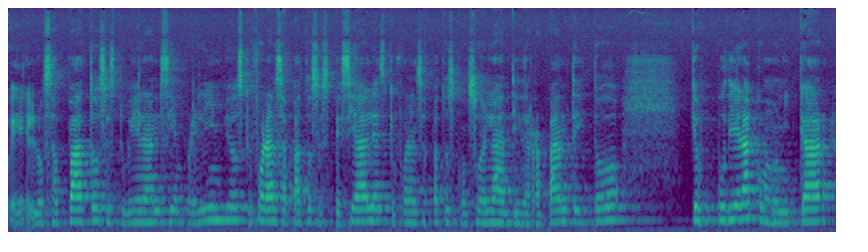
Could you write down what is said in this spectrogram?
eh, los zapatos estuvieran siempre limpios, que fueran zapatos especiales, que fueran zapatos con suela antiderrapante y todo, que pudiera comunicar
